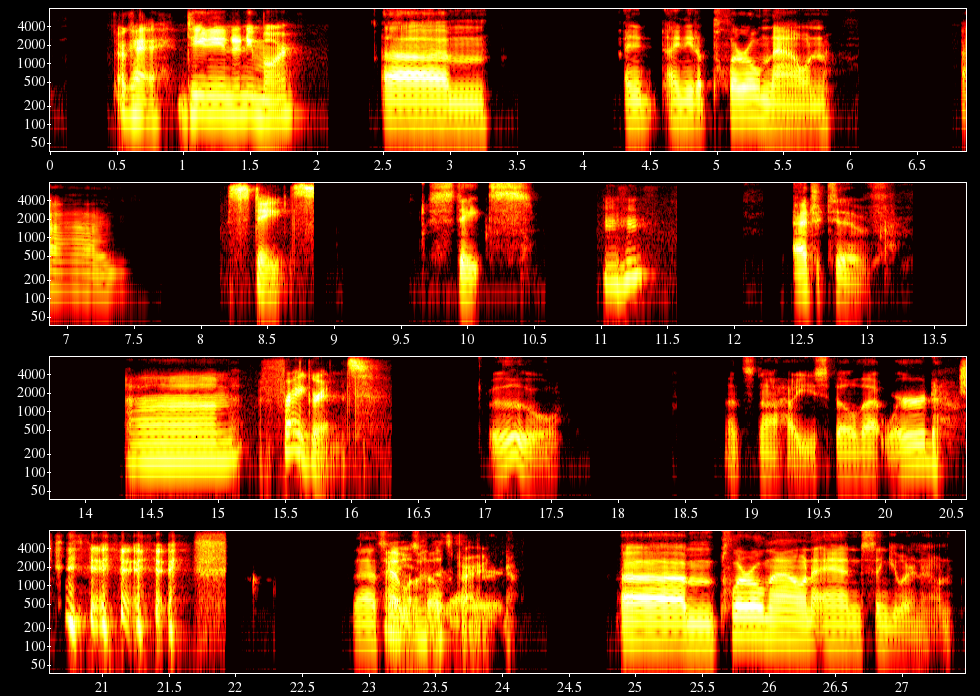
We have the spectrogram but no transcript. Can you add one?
Okay. Do you need any more? Um, I need I need a plural noun. Um, states. States. Mm-hmm. Adjective. Um, fragrant. Ooh. That's not how you spell that word. That's I how you love spell that part. word. Um, plural noun and singular noun.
